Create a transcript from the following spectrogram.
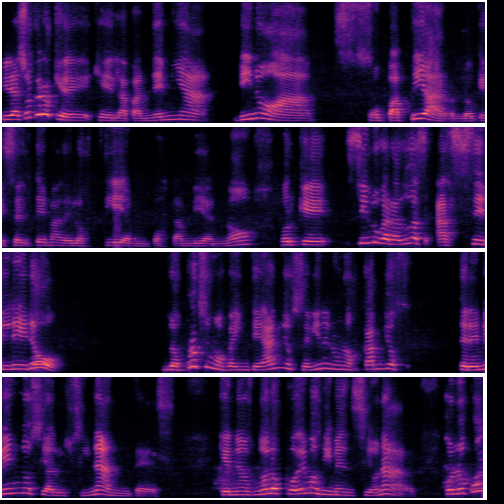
Mira, yo creo que, que la pandemia vino a sopapear lo que es el tema de los tiempos también, ¿no? Porque sin lugar a dudas aceleró. Los próximos 20 años se vienen unos cambios tremendos y alucinantes que no, no los podemos dimensionar. Con lo cual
